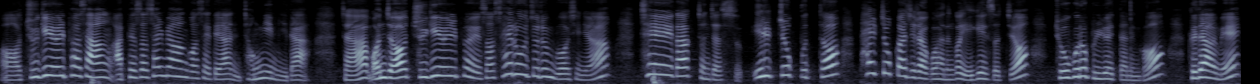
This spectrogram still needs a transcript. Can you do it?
어, 주기율표상 앞에서 설명한 것에 대한 정리입니다. 자, 먼저 주기율표에서 세로 줄은 무엇이냐? 체각 전자수 1쪽부터 8쪽까지라고 하는 거 얘기했었죠. 족으로 분류했다는 거. 그 다음에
